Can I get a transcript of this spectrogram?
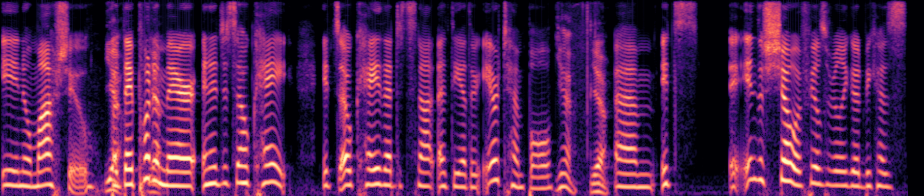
in Omashu Yeah, but they put yeah. him there and it is okay it's okay that it's not at the other air temple Yeah. Yeah. um it's in the show it feels really good because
